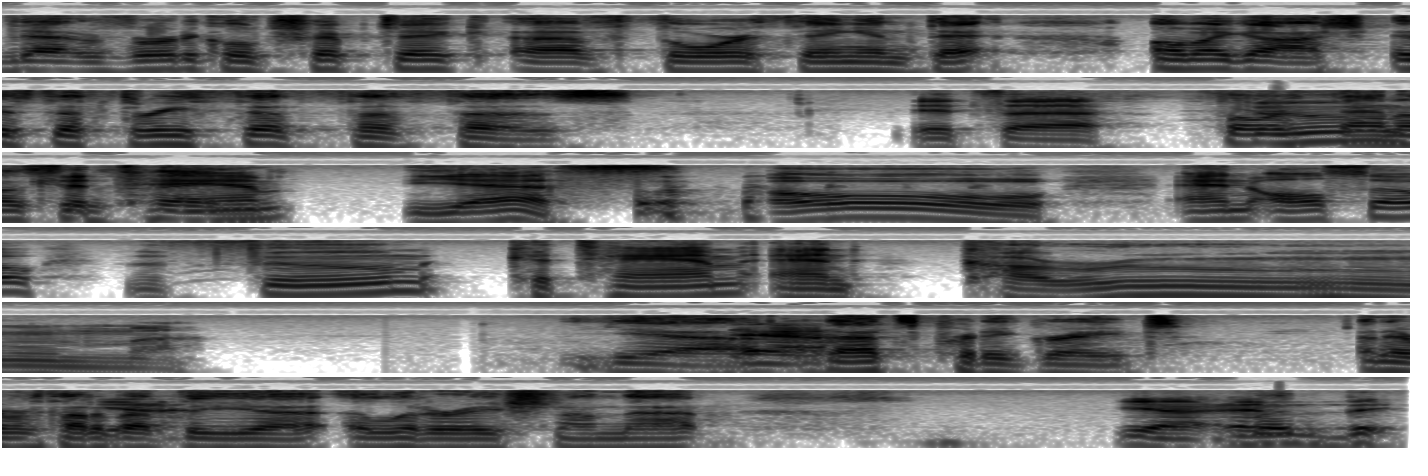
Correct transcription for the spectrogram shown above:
that vertical triptych of Thor thing and that. oh my gosh, it's the three th th ths. It's a Thor, Thum, Thanos, and Katam. Thing. Yes. oh, and also Thum, Katam, and Karoom. Yeah, Yeah. that's pretty great. I never thought about the uh, alliteration on that. Yeah, and they,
